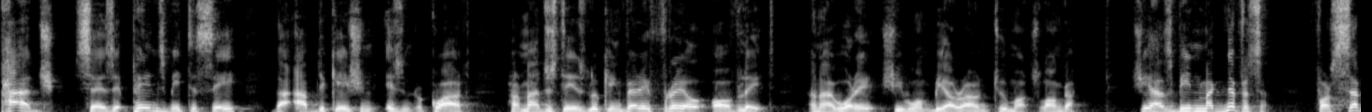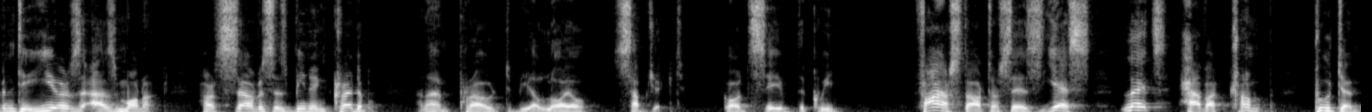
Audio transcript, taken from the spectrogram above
Padge says, it pains me to say that abdication isn't required. Her Majesty is looking very frail of late, and I worry she won't be around too much longer. She has been magnificent for 70 years as monarch. Her service has been incredible, and I am proud to be a loyal subject. God save the Queen. Firestarter says, Yes, Let's have a Trump, Putin,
